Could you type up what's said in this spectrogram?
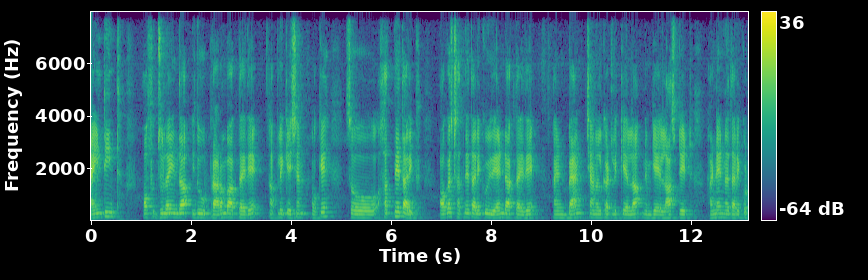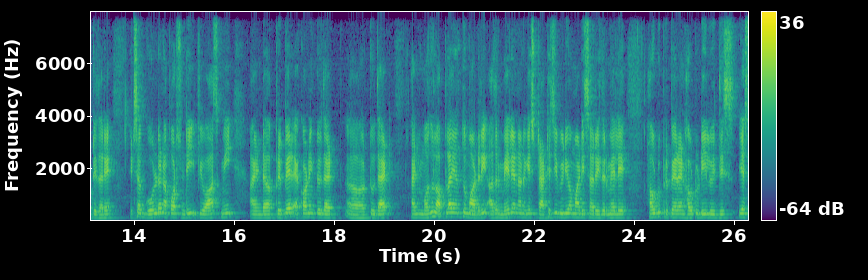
ನೈನ್ಟೀನ್ತ್ ಆಫ್ ಜುಲೈಯಿಂದ ಇದು ಪ್ರಾರಂಭ ಆಗ್ತಾ ಇದೆ ಅಪ್ಲಿಕೇಶನ್ ಓಕೆ ಸೊ ಹತ್ತನೇ ತಾರೀಕು ಆಗಸ್ಟ್ ಹತ್ತನೇ ತಾರೀಕು ಇದು ಎಂಡ್ ಆಗ್ತಾ ಇದೆ. ಆ್ಯಂಡ್ ಬ್ಯಾಂಕ್ ಚಾನಲ್ ಕಟ್ಟಲಿಕ್ಕೆ ಎಲ್ಲ ನಿಮಗೆ ಲಾಸ್ಟ್ ಡೇಟ್ ಹನ್ನೆರಡನೇ ತಾರೀಕು ಕೊಟ್ಟಿದ್ದಾರೆ. it's a golden opportunity if you ask me and prepare according to that to that and ಮೊದಲು ಅಪ್ಲೈ ಅಂತೂ ಮಾಡಿರಿ ಅದ್ರ ಮೇಲೆ ನನಗೆ ಸ್ಟ್ರಾಟಜಿ ವಿಡಿಯೋ ಮಾಡಿ ಸರ್ ಇದ್ರ ಮೇಲೆ how to prepare and how to deal with this yes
